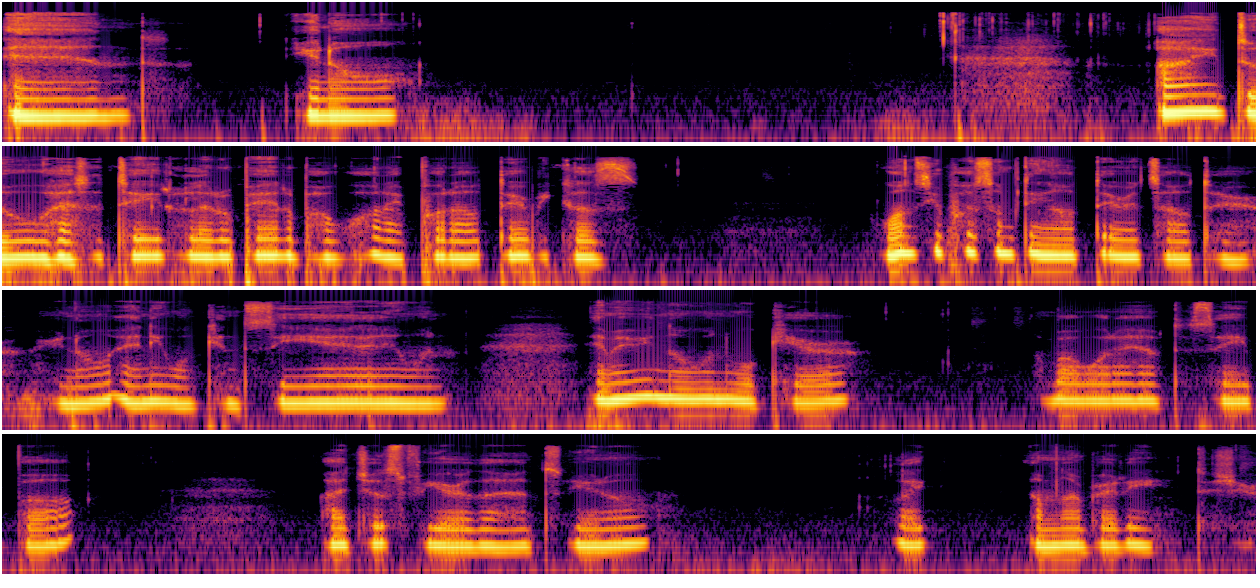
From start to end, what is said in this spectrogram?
And, you know, I do hesitate a little bit about what I put out there because once you put something out there, it's out there. You know, anyone can see it, anyone. And maybe no one will care about what I have to say, but I just fear that, you know, like I'm not ready to share.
